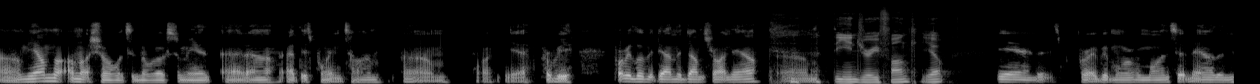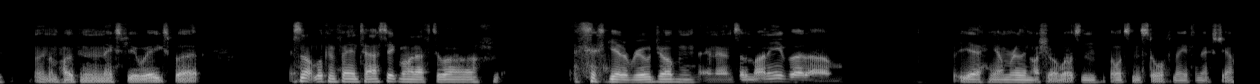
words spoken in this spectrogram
um, yeah, I'm not I'm not sure what's in the works for me at at, uh, at this point in time. Um, yeah, probably probably a little bit down the dumps right now. Um, the injury funk. Yep. yeah, and it's probably a bit more of a mindset now than than I'm hoping in the next few weeks. But it's not looking fantastic. Might have to uh, get a real job and, and earn some money. But um, but yeah, yeah, I'm really not sure what's in what's in store for me for next year.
